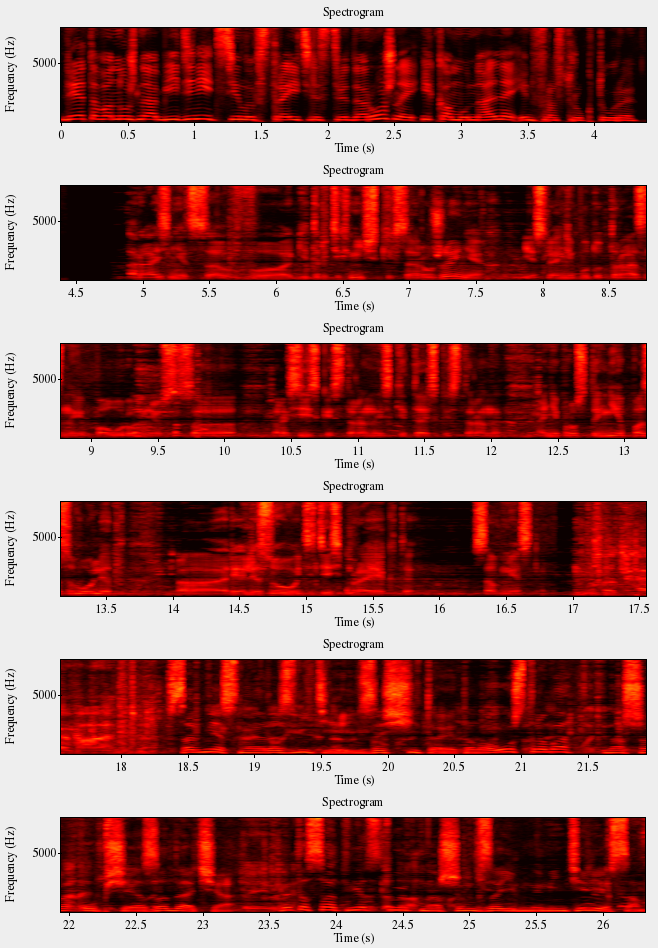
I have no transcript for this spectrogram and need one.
Для этого нужно объединить силы в строительстве дорожной и коммунальной инфраструктуры разница в гидротехнических сооружениях, если они будут разные по уровню с э, российской стороны и с китайской стороны, они просто не позволят э, реализовывать здесь проекты совместно. Совместное развитие и защита этого острова – наша общая задача. Это соответствует нашим взаимным интересам.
